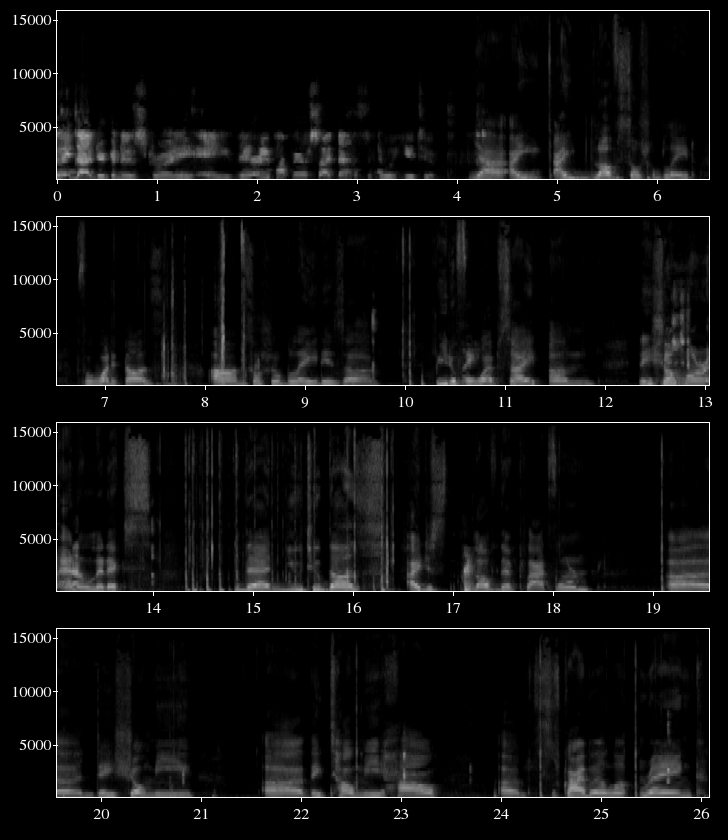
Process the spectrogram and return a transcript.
Doing that, you're gonna destroy a very popular site that has to do with YouTube. Yeah, I I love Social Blade for what it does. Um, Social Blade is a beautiful website. Um, they show more analytics than YouTube does. I just love their platform. Uh, they show me. Uh, they tell me how um, subscriber rank.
